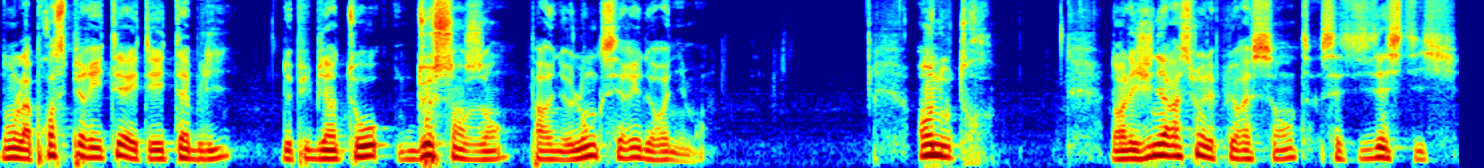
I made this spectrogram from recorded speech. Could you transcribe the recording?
dont la prospérité a été établie depuis bientôt 200 ans par une longue série de reniements. En outre, dans les générations les plus récentes, cette dynastie,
